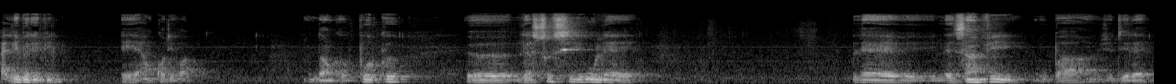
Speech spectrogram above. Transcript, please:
à Libreville et en Côte d'Ivoire. Donc pour que euh, les soucis ou les, les, envies, ou pas, je dirais,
